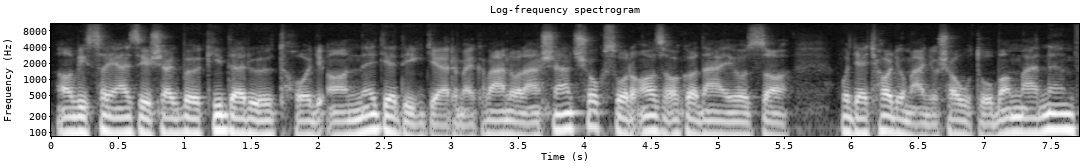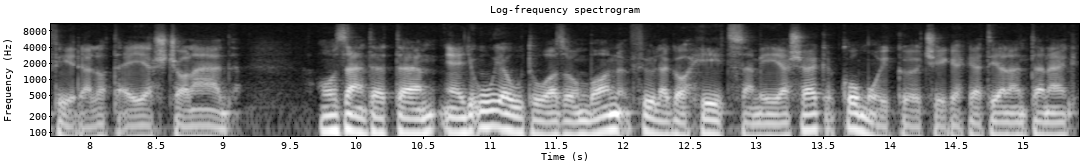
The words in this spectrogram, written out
A visszajelzésekből kiderült, hogy a negyedik gyermek vállalását sokszor az akadályozza, hogy egy hagyományos autóban már nem fér el a teljes család. Hozzátette, egy új autó azonban, főleg a hét személyesek komoly költségeket jelentenek,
